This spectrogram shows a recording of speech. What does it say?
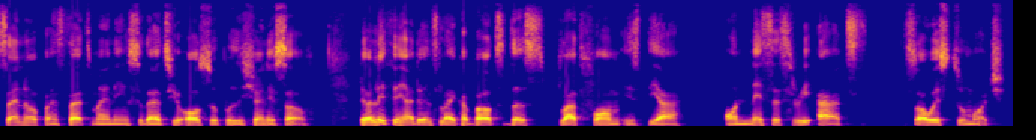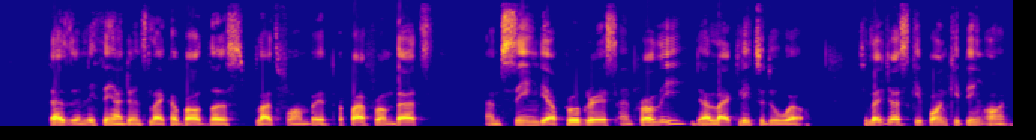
sign up and start mining so that you also position yourself. The only thing i don't like about this platform is their unnecessary ads. It's always too much. That's the only thing i don't like about this platform but apart from that i'm seeing their progress and probably they're likely to do well. So let's just keep on keeping on.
